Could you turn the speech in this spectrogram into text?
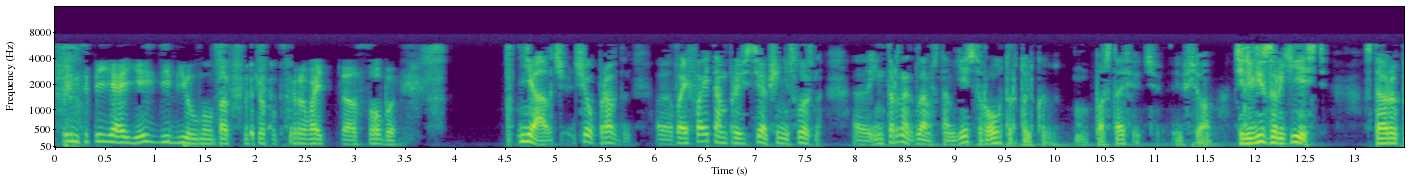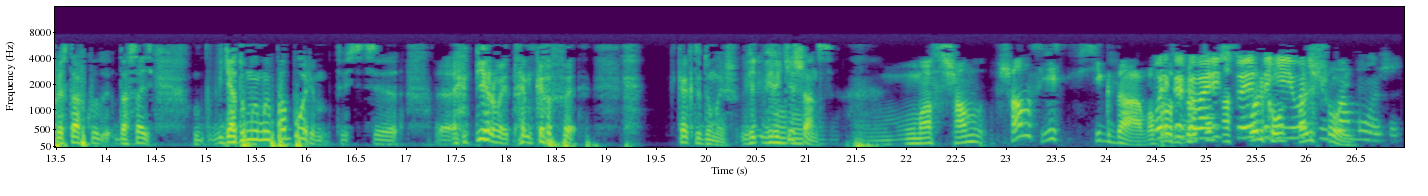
В принципе, я и есть дебил, ну так что что тут скрывать-то особо. Не, а что, правда, э, Wi-Fi там провести вообще несложно. Э, Интернет, главное, что там есть, роутер только поставь и все. Телевизор есть. Старую приставку достать. Я думаю, мы поборем. То есть, э, первое тайм-кафе. Как ты думаешь, вел- велики Ну, шансы? У нас шанс, шанс есть всегда. Вопрос Ольга в другом, говорит, что это насколько он ей очень большой. поможет.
